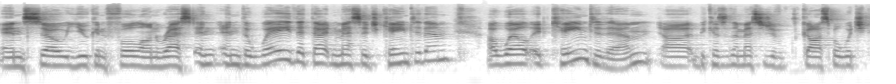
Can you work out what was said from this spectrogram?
and so you can full on rest. And and the way that that message came to them, uh, well, it came to them uh, because of the message of the gospel, which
